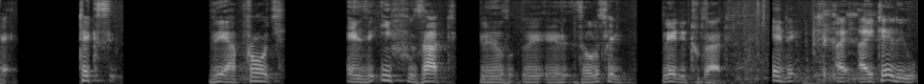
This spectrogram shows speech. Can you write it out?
uh, takes the approach as if that resolution led to that. And I, I tell you,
